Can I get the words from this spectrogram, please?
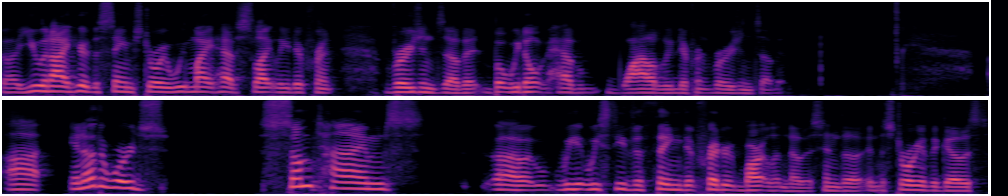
uh, you and I hear the same story, we might have slightly different versions of it, but we don't have wildly different versions of it. Uh, in other words, sometimes uh, we we see the thing that Frederick Bartlett noticed in the in the story of the ghost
